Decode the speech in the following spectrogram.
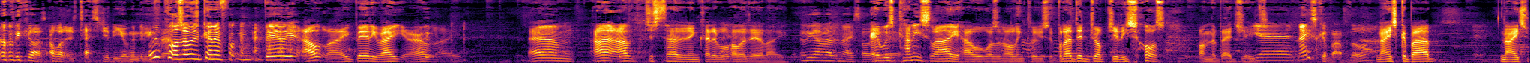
because I wanted to test you, the young and to be of fair." course, I was going to fucking bail you out, like, barely write you out, like. Um, I, I've just had an incredible holiday, like. We have had a nice holiday. It was canny sly how it wasn't all inclusive, but I did drop chili sauce on the bed sheets. yeah, nice kebab though. Nice kebab. Nice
